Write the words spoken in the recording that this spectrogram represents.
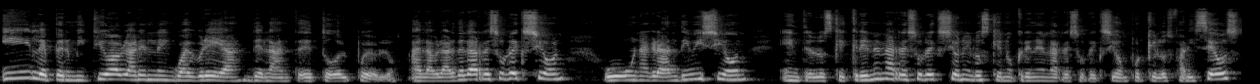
y le permitió hablar en lengua hebrea delante de todo el pueblo. Al hablar de la resurrección, hubo una gran división entre los que creen en la resurrección y los que no creen en la resurrección, porque los fariseos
